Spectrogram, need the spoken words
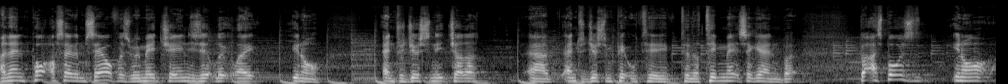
And then Potter said himself, as we made changes, it looked like, you know, introducing each other, uh, introducing people to, to their teammates again. But, but I suppose, you know,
